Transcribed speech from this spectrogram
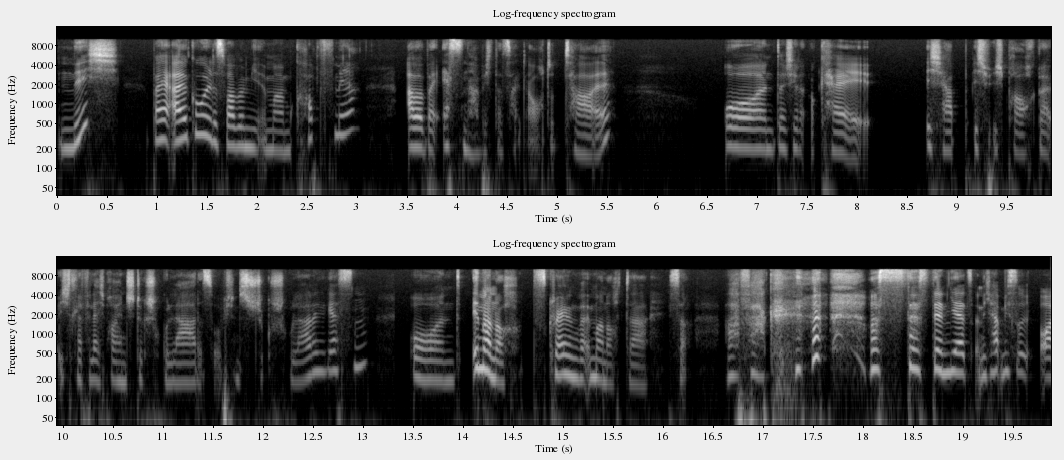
nicht bei Alkohol, das war bei mir immer im Kopf mehr, aber bei Essen habe ich das halt auch total. Und da ich gedacht, okay, ich habe, ich, ich brauche, ich vielleicht brauche ich ein Stück Schokolade. So habe ich ein Stück Schokolade gegessen. Und immer noch, das Craving war immer noch da. Ich so, oh fuck, was ist das denn jetzt? Und ich habe mich so, oh,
